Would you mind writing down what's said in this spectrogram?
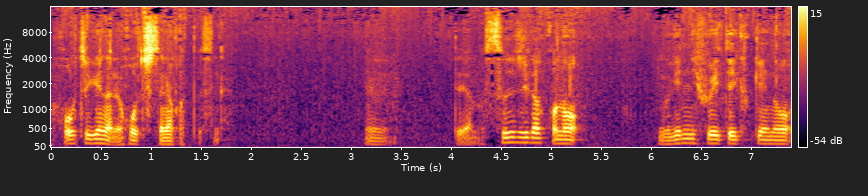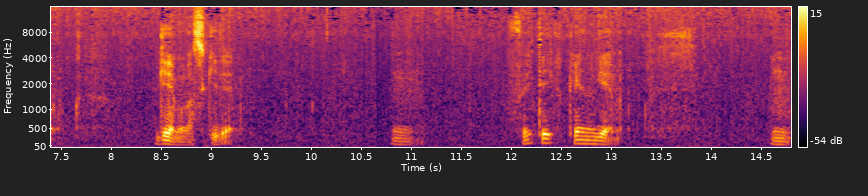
放置ゲーなのに放置してなかったですね。うん。で、あの、数字がこの無限に増えていく系のゲームが好きで、うん。増えていく系のゲーム。うん。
